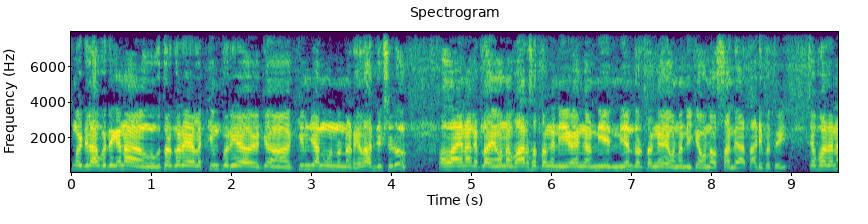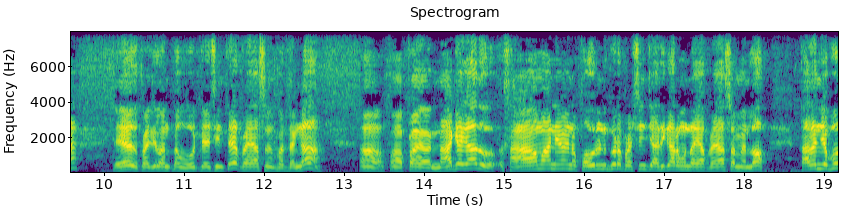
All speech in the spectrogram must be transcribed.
ఇంకోటి లేకపోతే కన్నా ఉత్తర కొరియాలో కిమ్ కొరియా కిమ్ జాన్ ఉన్ ఉన్నాడు కదా అధ్యక్షుడు. వాళ్ళ ఆయన అట్లా ఏమన్నా వారసత్వంగా నీ నీ నియంత్రితంగా ఏమన్నా నీకు ఏమన్నా వస్తుందా తాడిపోతుంది చెప్పదేనా లేదు ప్రజలంతా ఓట్లేసింటే ప్రయాసబద్ధంగా ఆ, నాకే కాదు సామాన్యమైన పౌరునికి కూడా ప్రశ్నించే అధికారం ఉంది ఆ ప్రజాస్వామ్యంలో కాదని చెప్పు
